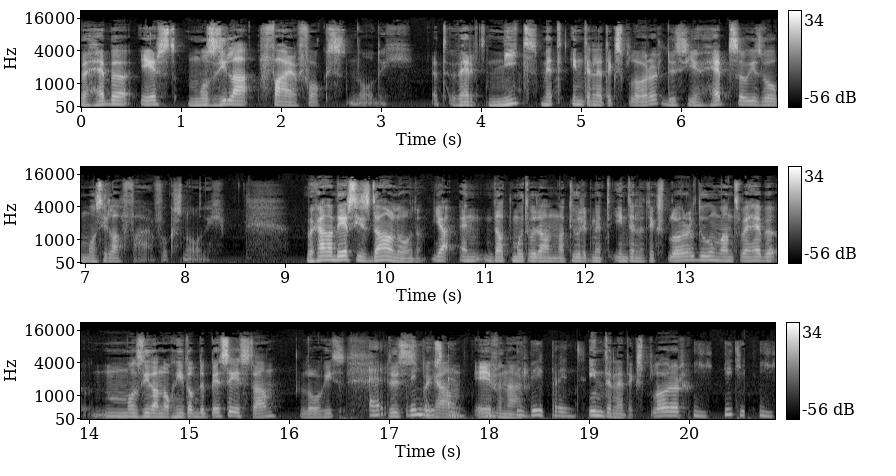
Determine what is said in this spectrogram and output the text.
we hebben eerst Mozilla Firefox nodig. Het werkt niet met Internet Explorer, dus je hebt sowieso Mozilla Firefox nodig. We gaan het eerst eens downloaden. Ja, en dat moeten we dan natuurlijk met Internet Explorer doen, want we hebben Mozilla nog niet op de PC staan. Logisch. R, Dus we gaan M, even naar print, Internet Explorer I, IT, I,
